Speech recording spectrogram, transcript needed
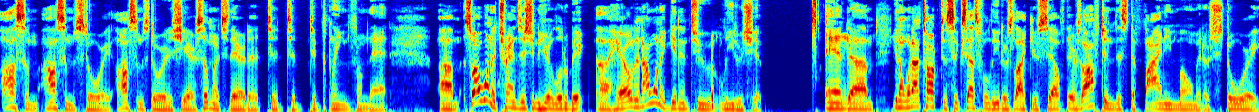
awesome awesome story awesome story to share. So much there to to to, to glean from that. Um so i want to transition here a little bit uh harold and i want to get into leadership and, mm-hmm. um, you know, when I talk to successful leaders like yourself, there's often this defining moment or story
